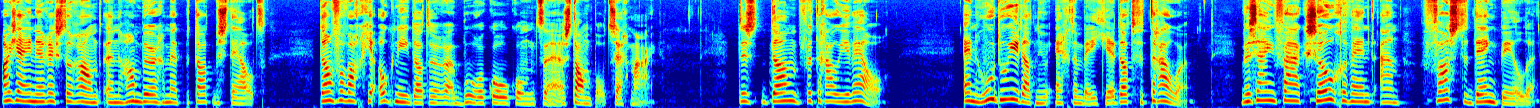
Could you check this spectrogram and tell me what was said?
als jij in een restaurant een hamburger met patat bestelt, dan verwacht je ook niet dat er eh, boerenkool komt uh, stampot, zeg maar. Dus dan vertrouw je wel. En hoe doe je dat nu echt een beetje, dat vertrouwen? We zijn vaak zo gewend aan vaste denkbeelden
